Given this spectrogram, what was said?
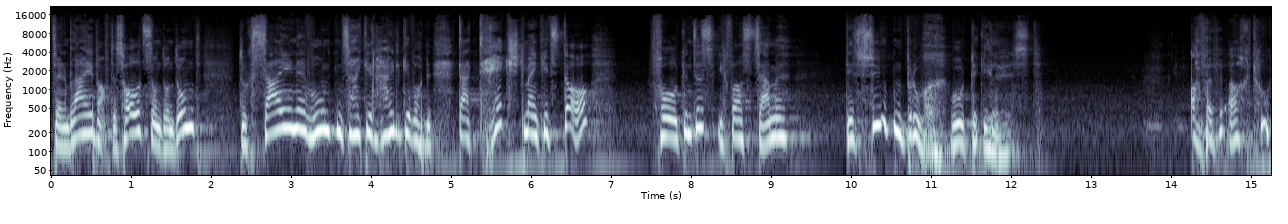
seinem Leib auf das Holz und und und. Durch seine Wunden seid ihr heil geworden. Der Text meint jetzt da Folgendes, ich fasse zusammen, der Sündenbruch wurde gelöst. Aber Achtung,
